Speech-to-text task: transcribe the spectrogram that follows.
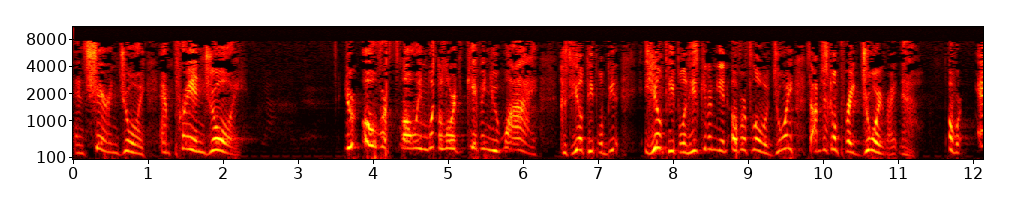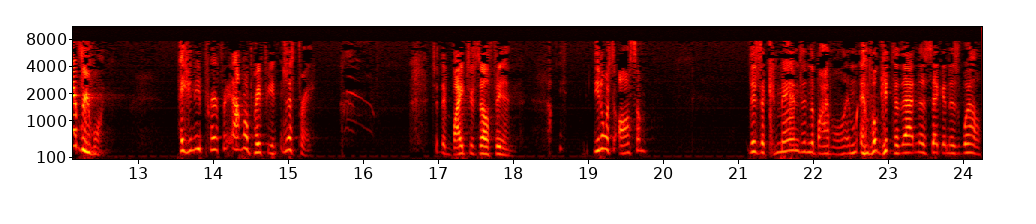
and sharing joy and praying joy. You're overflowing what the Lord's given you. Why? Because heal people, be, heal people, and He's given me an overflow of joy. So I'm just going to pray joy right now over everyone. Hey, you need prayer for me? I'm going to pray for you. Let's pray. Just invite yourself in. You know what's awesome? There's a command in the Bible, and, and we'll get to that in a second as well,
